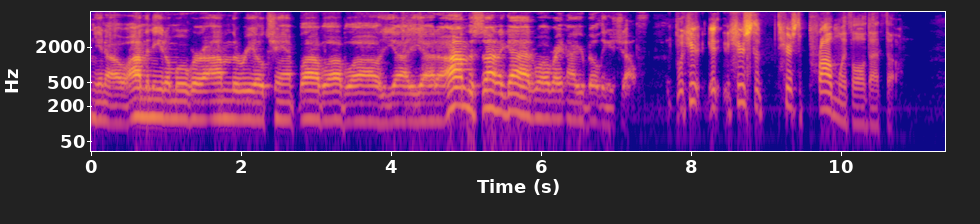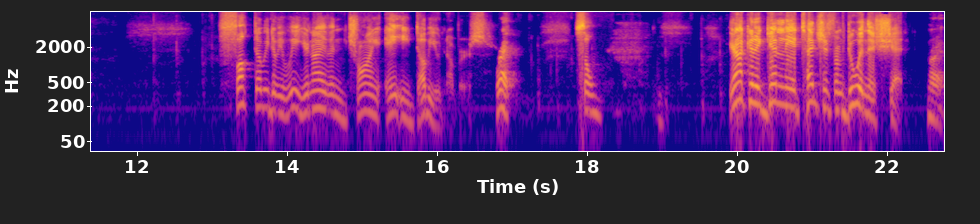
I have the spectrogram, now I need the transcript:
You know, I'm the needle mover. I'm the real champ. Blah blah blah. Yada yada. I'm the son of God. Well, right now you're building a shelf. But here, here's the here's the problem with all that though. Fuck WWE. You're not even drawing AEW numbers, Right. so you're not going to get any attention from doing this shit. Right.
